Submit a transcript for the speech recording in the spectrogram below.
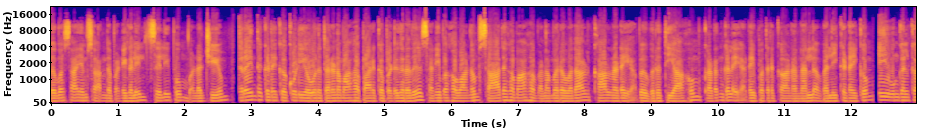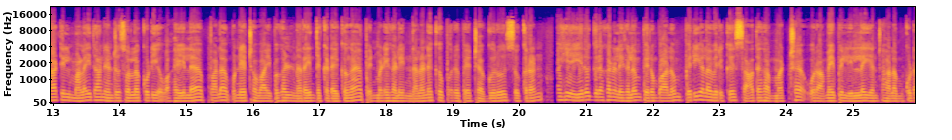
விவசாயம் சார்ந்த பணிகளில் செழிப்பும் வளர்ச்சியும் நிறைந்து கிடைக்கக்கூடிய ஒரு தருணமாக பார்க்கப்படுகிறது. சனி பகவானும் சாதகமாக வளம் வருவதால் கால்நடை அபிவிருத்தியாகும். கடன்களை அடைப்பதற்கான நல்ல வழி கிடைக்கும். நீ உங்கள் காட்டில் மழைதான் என்று சொல்லக்கூடிய வகையில பல முன்னேற்ற வாய்ப்புகள் நிறைந்து கிடைக்குங்க. பெண்மணிகளின் நலனுக்கு பொறுப்பேற்ற குரு சுக்ரன் ஆகிய இரு கிரக நிலைகளும் பெரும்பாலும் பெரிய அளவிற்கு சாதகமற்ற ஒரு அமைப்பில் இல்லை என்றாலும் கூட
